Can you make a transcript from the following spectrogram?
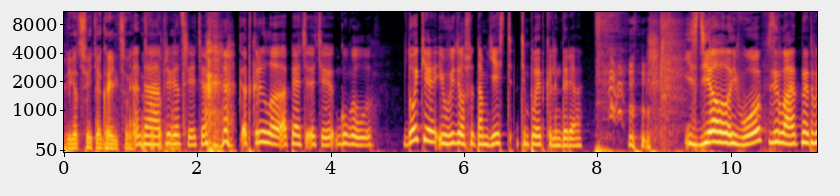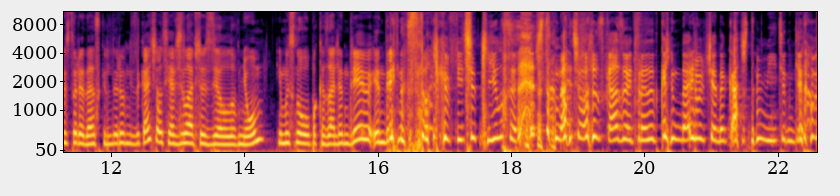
Привет, Свете Агрельцевой. Да, привет, Свете. Открыла опять эти Google доки и увидела, что там есть темплейт календаря. И сделала его, взяла. На этом история, да, с календарем не заканчивалась. Я взяла все, сделала в нем. И мы снова показали Андрею, и Андрей настолько впечатлился, что начал рассказывать про этот календарь вообще на каждом митинге. Там,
